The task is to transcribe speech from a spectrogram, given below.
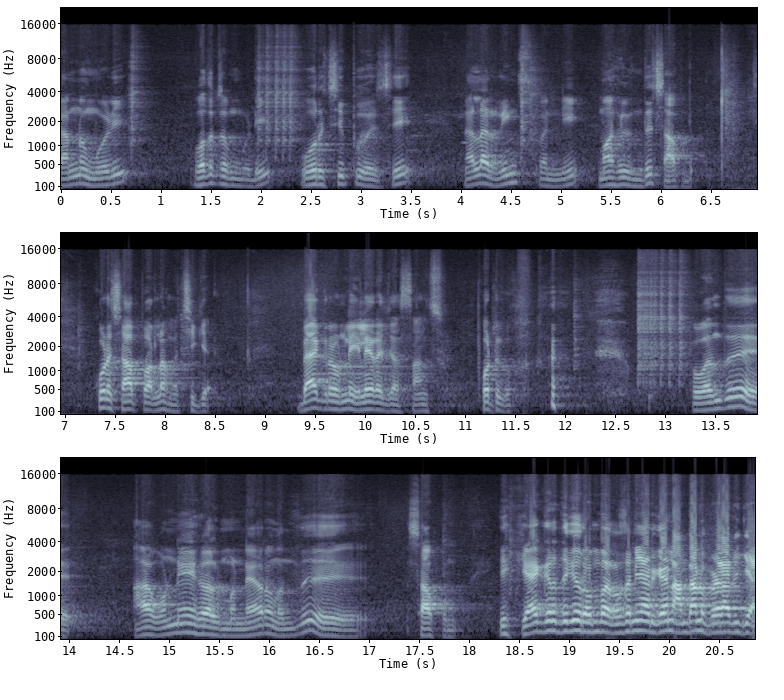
கண்ணை மூடி உதட்ட மூடி ஒரு சிப்பு வச்சு நல்லா ரிங்ஸ் பண்ணி மகிழ்ந்து சாப்பிடு. கூட சாப்பாடெலாம் வச்சுக்க. பேக்ரவுண்டில் இளையராஜா சாங்ஸ் போட்டுக்கோ. இப்போ வந்து ஒன்னே கால் மணி நேரம் வந்து சாப்பிடணும். இது கேட்குறதுக்கு ரொம்ப ரசனையாக இருக்கேன்னு அந்தாலும் போயிடாதீங்க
